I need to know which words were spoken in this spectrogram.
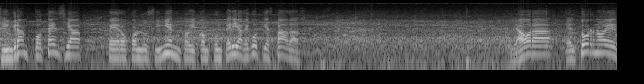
sin gran potencia, pero con lucimiento y con puntería de Guti Espadas. Y ahora el turno es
